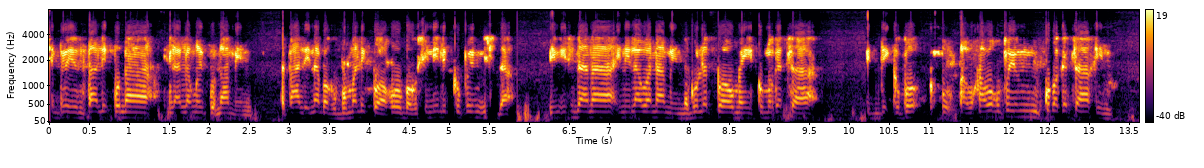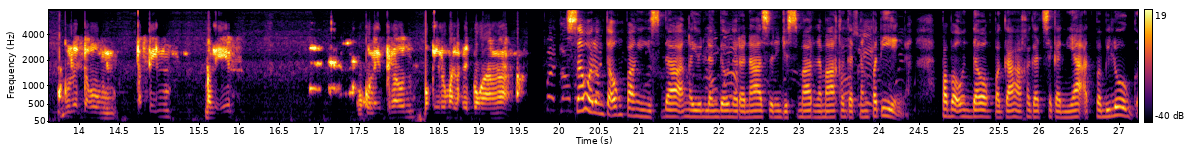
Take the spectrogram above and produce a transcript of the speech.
Siyempre yung tali po na ilalangoy po namin, sa tali na bago bumalik po ako, bago sinilip ko po yung isda. Yung isda na inilawan namin, nagulat po ako may kumagat sa hindi ko po. Hawak-hawak ko po yung kumagat sa akin. Nagulat akong pating, maliit. Kulay brown, pero malaki po nga nga. Sa walong taong pangingisda, ngayon lang daw naranasan ni Jesmar na makagat ng pating. Pabaon daw ang pagkakakagat sa kanya at pabilog.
